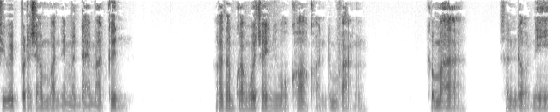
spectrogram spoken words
ชีวิตประจำวันให้มันได้มากขึ้นเอาทำความเข้าใจในหัวข้อก่อนทุกฝังเข้ามาสันโดษนี้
